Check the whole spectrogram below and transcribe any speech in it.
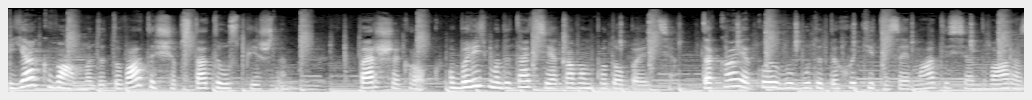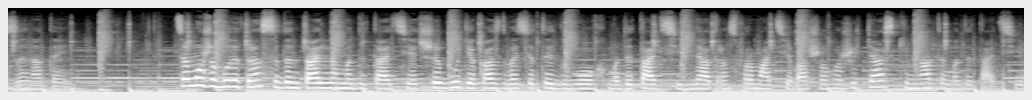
Як вам медитувати, щоб стати успішним? Перший крок. Оберіть медитацію, яка вам подобається, така, якою ви будете хотіти займатися два рази на день. Це може бути трансцендентальна медитація чи будь-яка з 22 медитацій для трансформації вашого життя з кімнати медитації.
